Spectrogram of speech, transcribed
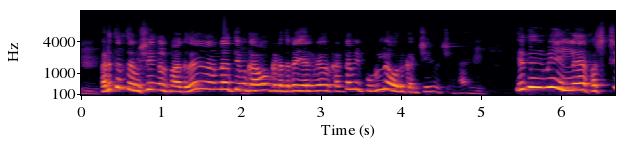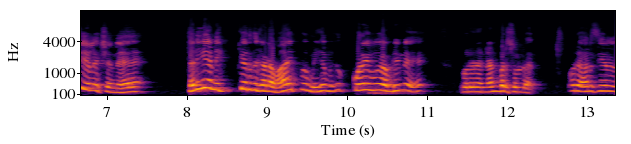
ம். அடுத்தடுத்த விஷயங்கள் பார்க்குது. அண்ணா திமுகவும் கிட்டத்தட்ட ஏற்கனவே ஒரு கட்டமைப்பு உள்ள ஒரு கட்சின்னு வச்சுக்கோங்க ம். எதுவுமே இல்லை. ஃபர்ஸ்ட் எலெக்ஷனு தனியாக நிற்கிறதுக்கான வாய்ப்பு மிக மிக குறைவு அப்படின்னு ஒரு நண்பர் சொல்றார். ஒரு அரசியல்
